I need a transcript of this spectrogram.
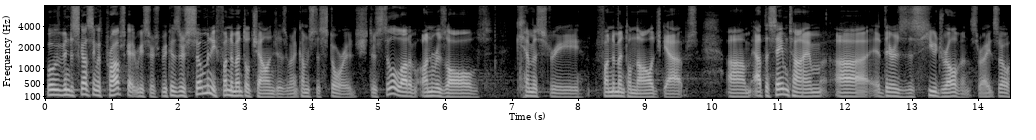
what we've been discussing with perovskite research because there's so many fundamental challenges when it comes to storage. There's still a lot of unresolved chemistry, fundamental knowledge gaps. Um, at the same time, uh, there's this huge relevance, right? So,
